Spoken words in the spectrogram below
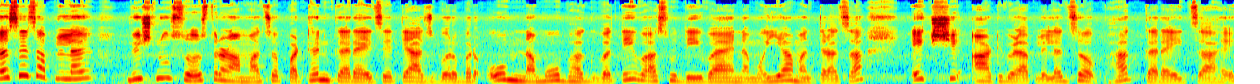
तसेच आपल्याला विष्णू सहस्त्रनामाचं पठन करायचे त्याचबरोबर ओम नमो भगवते वासुदेवाय नमो या मंत्राचा एकशे आठ वेळा आपल्याला जप हा करायचा आहे.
